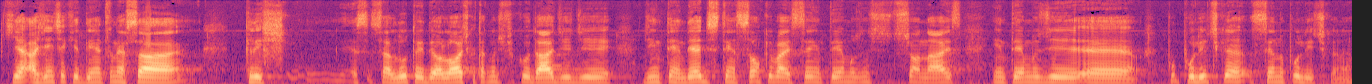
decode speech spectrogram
que a gente aqui dentro, nessa essa luta ideológica, está com dificuldade de, de entender a distensão que vai ser em termos institucionais, em termos de é, política sendo política, né?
